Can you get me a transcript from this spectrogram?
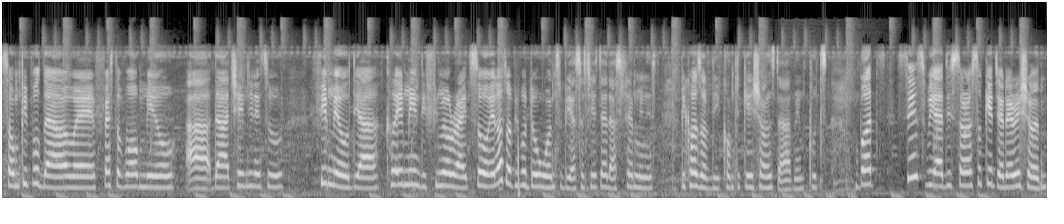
some people that were first of all male uh, that are changing into female they are claiming the female rights. So a lot of people don't want to be associated as feminists because of the complications that have been put. But since we are the Soro Soke generation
